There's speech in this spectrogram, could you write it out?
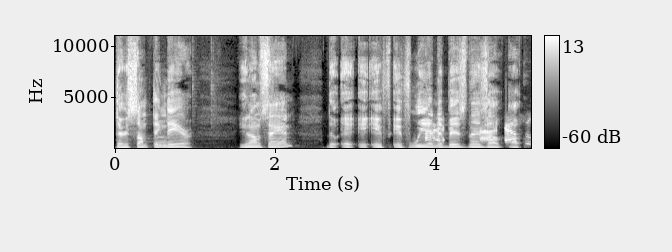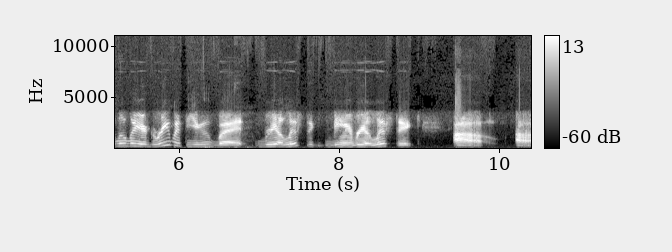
There's something there. You know what I'm saying? The, i- i- if if we in the business I of, of absolutely agree with you, but realistic, being realistic, uh, uh,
